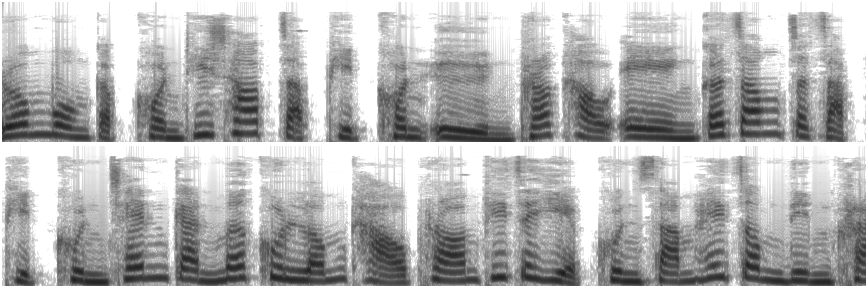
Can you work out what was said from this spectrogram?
ร่วมวงกับคนที่ชอบจับผิดคนอื่น เพราะเขาเองก็จ้องจะจับผิดคุณเช่นกันเมื่อคุณล้มเขาพร้อมที่จะเหยียบคุณซ้ำให้จมดินใคร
